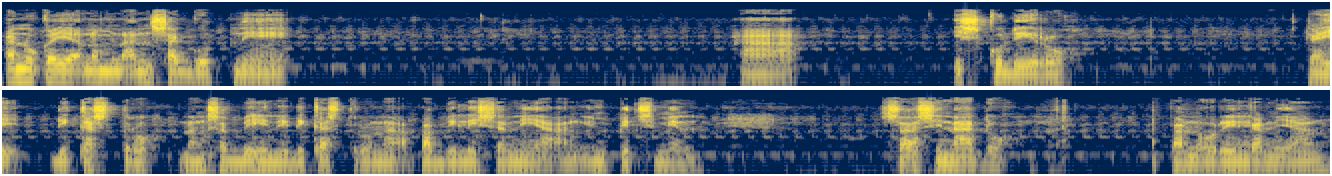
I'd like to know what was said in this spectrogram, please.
Ano kaya naman ang sagot ni Escudero kay Di Castro nang sabihin ni Di Castro na pabilisan niya ang impeachment sa Senado. Panoorin kaniyang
